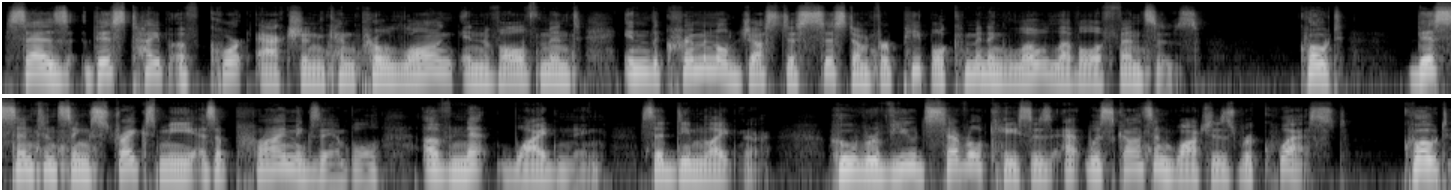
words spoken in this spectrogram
says this type of court action can prolong involvement in the criminal justice system for people committing low level offenses. Quote, This sentencing strikes me as a prime example of net widening, said Demleitner who reviewed several cases at Wisconsin Watch's request. Quote,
